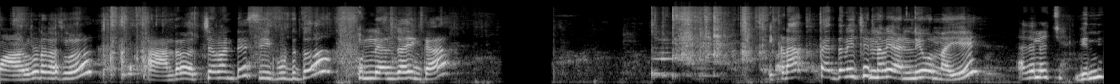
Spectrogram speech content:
మామూలు కూడా అసలు. ఆంధ్ర వచ్చామంటే సీ ఫుడ్తో ఫుల్ ఎంజాయ్ ఇంకా. ఇక్కడ పెద్దవి చిన్నవి అన్నీ ఉన్నాయి. అదే లేచి. గిన్ని.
